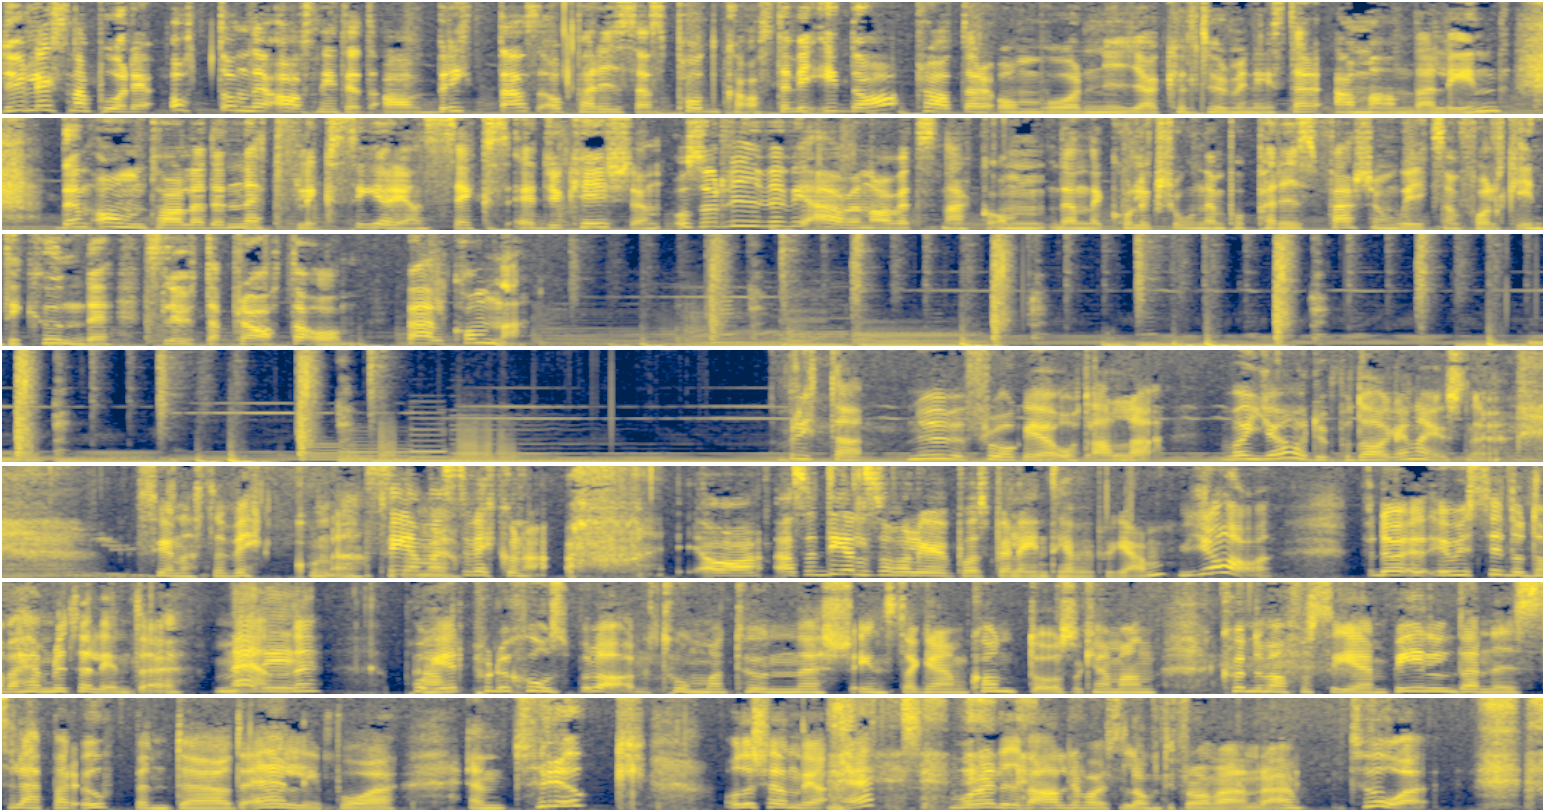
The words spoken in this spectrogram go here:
Du lyssnar på det åttonde avsnittet av Brittas och Parisas podcast där vi idag pratar om vår nya kulturminister Amanda Lind, den omtalade Netflix-serien Sex Education och så river vi även av ett snack om den där kollektionen på Paris Fashion Week som folk inte kunde sluta prata om. Välkomna! Britta, nu frågar jag åt alla. Vad gör du på dagarna just nu? Senaste veckorna? Senaste veckorna, ja, alltså dels så håller jag på att spela in tv-program. Ja, för det, jag visste inte om det var hemligt eller inte. Men Nej, det- på Ja. ert produktionsbolag, Tomma Tunners Instagramkonto, så kan man, kunde man få se en bild där ni släpar upp en död älg på en truck. Och då kände jag, ett, våra liv har aldrig varit så långt ifrån varandra. Två,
